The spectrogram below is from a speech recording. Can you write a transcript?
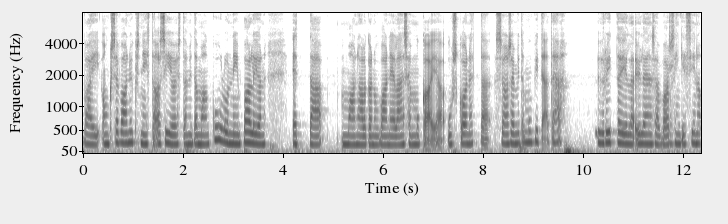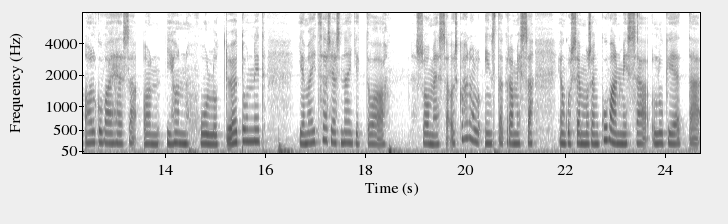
vai onko se vaan yksi niistä asioista, mitä mä oon kuullut niin paljon, että mä oon alkanut vaan elää sen mukaan ja uskon, että se on se, mitä mun pitää tehdä. Yrittäjillä yleensä varsinkin siinä alkuvaiheessa on ihan hullut työtunnit. Ja mä itse asiassa näinkin tuo somessa, olisikohan ollut Instagramissa, jonkun semmoisen kuvan, missä luki, että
